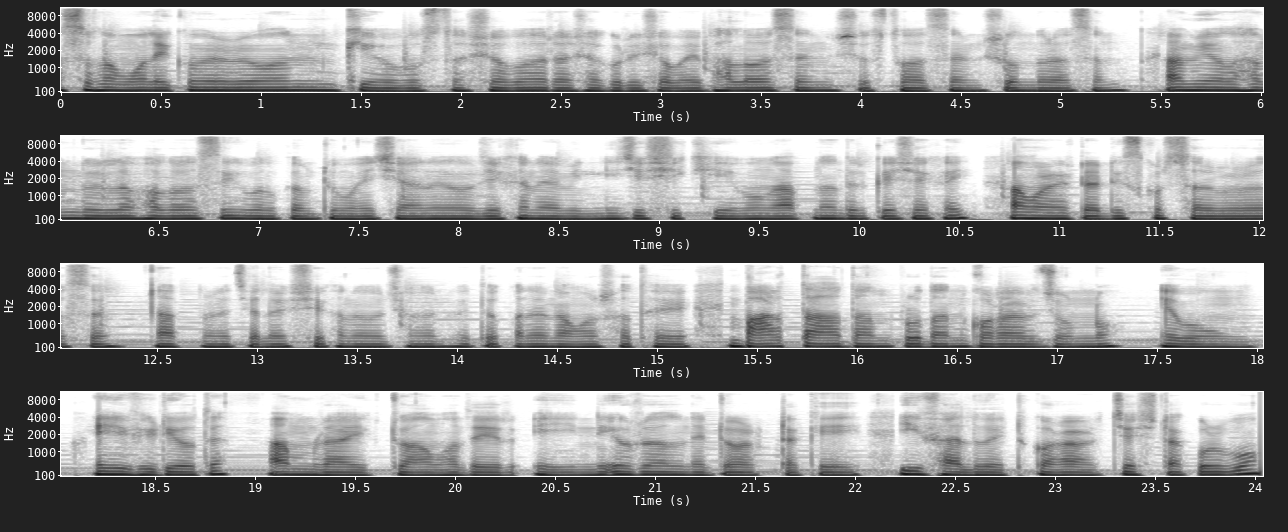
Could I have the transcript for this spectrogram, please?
আসসালামু আলাইকুম এভরিওয়ান কি অবস্থা সবার? আশা করি সবাই ভালো আছেন, সুস্থ আছেন, সুন্দর আছেন। আমি আলহামদুলিল্লাহ ভালো আছি। ওয়েলকাম টু মাই চ্যানেল যেখানে আমি নিজে শিখি এবং আপনাদেরকে শেখাই। আমার একটা ডিসকর্ড সার্ভার আছে, আপনারা চাইলে সেখানেও জয়েন হতে পারেন। আমার সাথে বার্তা আদান প্রদান করার জন্য। এবং এই ভিডিওতে আমরা একটু আমাদের এই নিউরাল নেটওয়ার্কটাকে ইভ্যালুয়েট করার চেষ্টা করব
